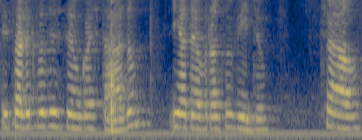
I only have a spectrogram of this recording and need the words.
Espero que vocês tenham gostado. E até o próximo vídeo. Tchau!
